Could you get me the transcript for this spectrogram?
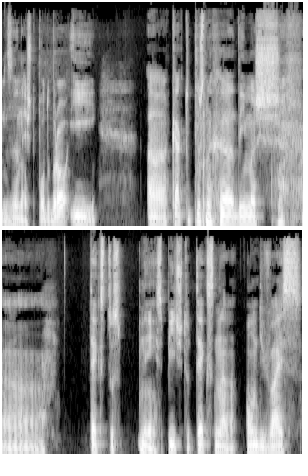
за нещо по-добро. И а, както пуснаха да имаш а, текст не, speech to text на on device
